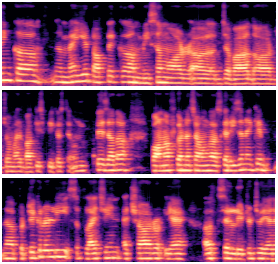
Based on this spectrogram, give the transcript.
think uh, मैं ये टॉपिक uh, मीसम और uh, जवाद और जो हमारे बाकी स्पीकर्स थे उन पे ज़्यादा फॉन ऑफ़ करना चाहूँगा। उसका रीज़न है कि पर्टिकुलरली सप्लाई चेन एच और ए से रिलेटेड जो ए आई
